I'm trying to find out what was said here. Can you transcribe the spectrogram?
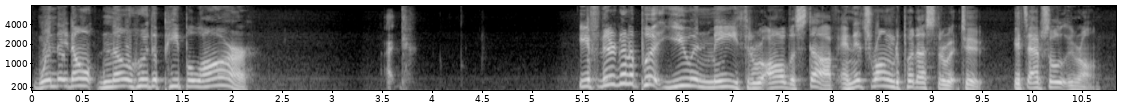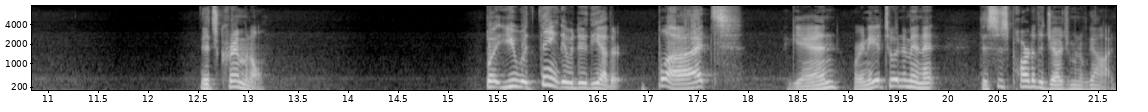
when they don't know who the people are. I, if they're going to put you and me through all the stuff, and it's wrong to put us through it too. It's absolutely wrong. It's criminal. But you would think they would do the other. But again, we're going to get to it in a minute. This is part of the judgment of God.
